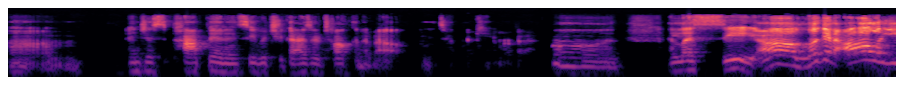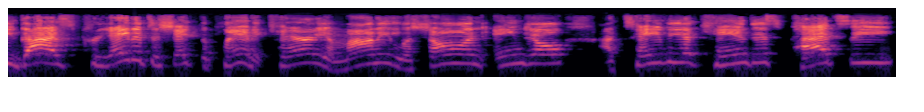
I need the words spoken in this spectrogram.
Um, and just pop in and see what you guys are talking about. Let me turn my camera back on. And let's see. Oh, look at all of you guys created to shake the planet. Carrie, Amani, LaShawn, Angel, Octavia, Candace, Patsy,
